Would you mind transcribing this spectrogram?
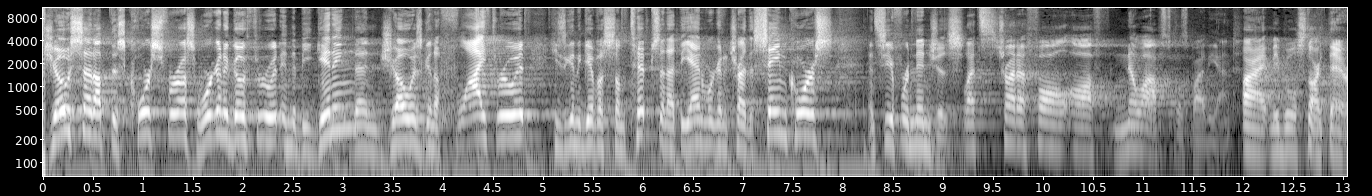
Joe set up this course for us. We're gonna go through it in the beginning. Then Joe is gonna fly through it. He's gonna give us some tips. And at the end, we're gonna try the same course and see if we're ninjas. Let's try to fall off no obstacles by the end. All right, maybe we'll start there.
